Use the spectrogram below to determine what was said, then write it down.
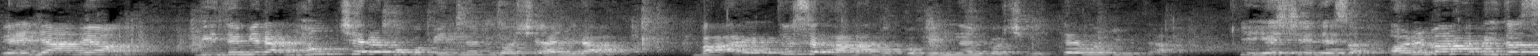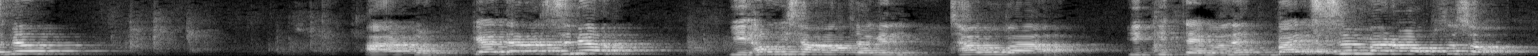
왜냐하면 믿음이란 형체를 보고 믿는 것이 아니라 말의 뜻을 알아듣고 믿는 것이기 때문입니다. 예수에 대해서 얼마나 믿었으면 알걸 깨달았으면 이 형이상학적인 사고가 있기 때문에 말씀만 없어서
